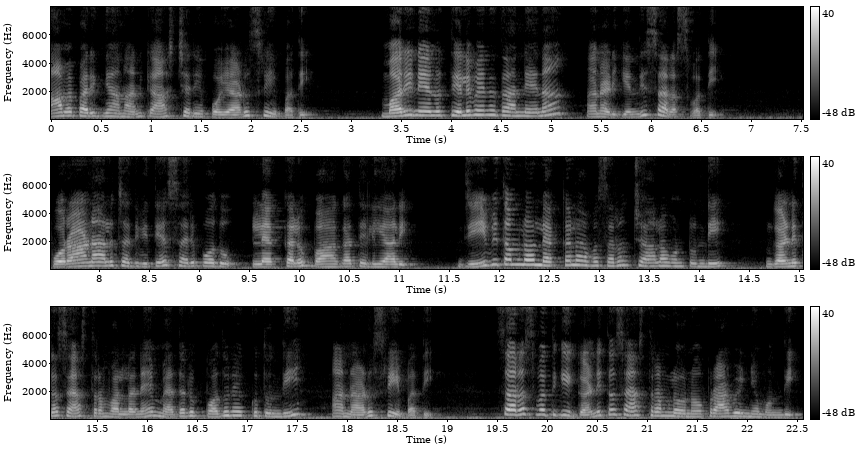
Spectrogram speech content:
ఆమె పరిజ్ఞానానికి ఆశ్చర్యపోయాడు శ్రీపతి. మరి నేను తెలివైన దాన్నేనా? అని అడిగింది సరస్వతి. పురాణాలు చదివితే సరిపోదు లెక్కలు బాగా తెలియాలి. జీవితంలో లెక్కల అవసరం చాలా ఉంటుంది. గణిత శాస్త్రం వల్లనే మెదడు పదునెక్కుతుంది అన్నాడు శ్రీపతి. సరస్వతికి గణిత శాస్త్రంలోనూ ప్రావీణ్యం ఉంది.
